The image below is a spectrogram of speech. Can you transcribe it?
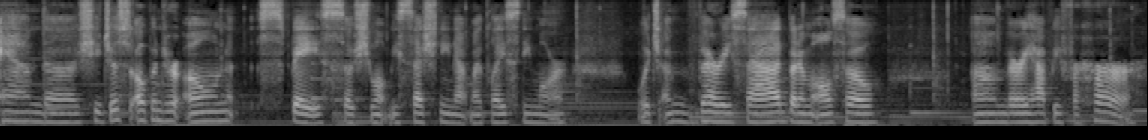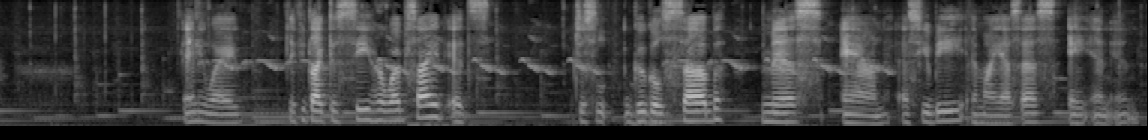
And uh, she just opened her own space, so she won't be sessioning at my place anymore, which I'm very sad, but I'm also um, very happy for her. Anyway, if you'd like to see her website, it's just Google sub Miss Ann, S U B M I S S A N N.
